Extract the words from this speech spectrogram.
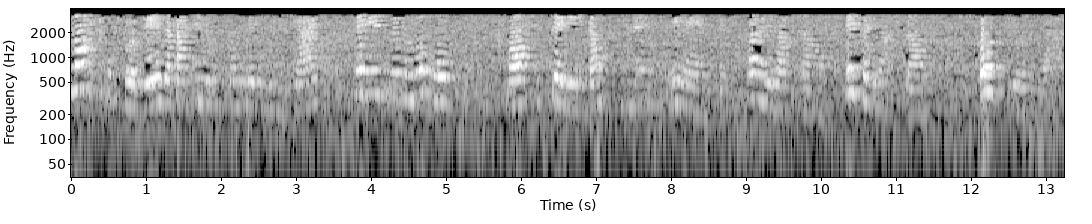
Morte, por sua vez, a partir dos conceitos iniciais, seria expressando o oposto. Morte seria, então, né, inércia, paralisação, estagnação, ociosidade.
